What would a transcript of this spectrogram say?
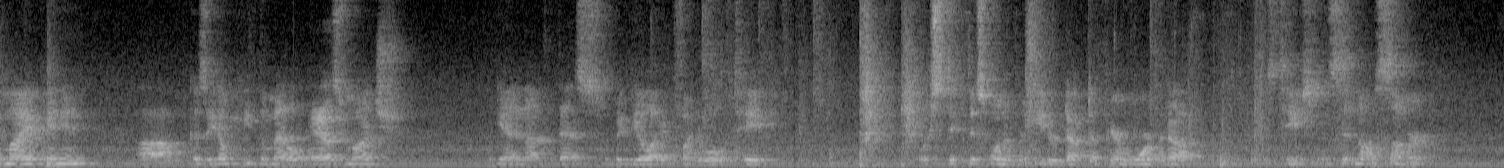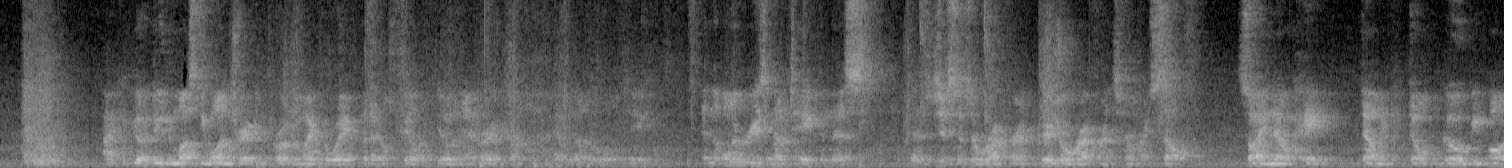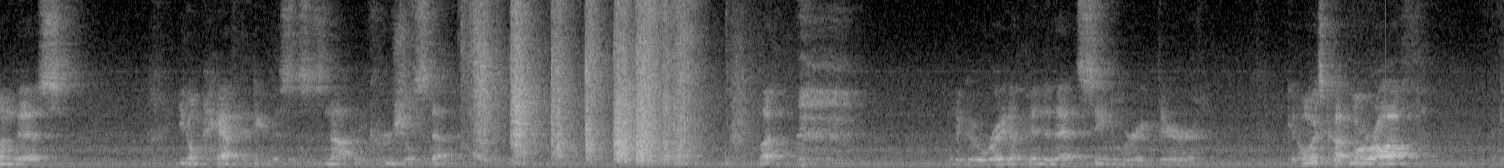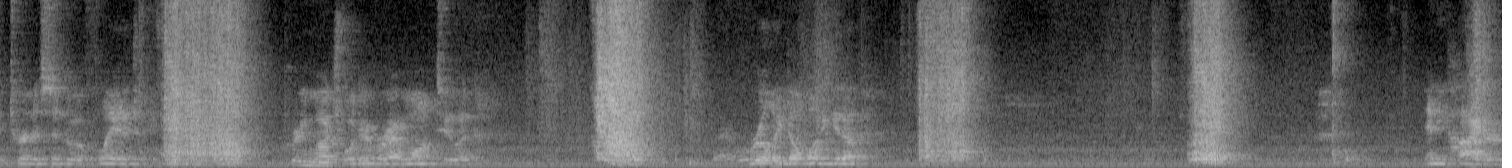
in my opinion, because um, they don't heat the metal as much. Again, not that that's a big deal. I can find a roll of tape or stick this one in the heater duct up here and warm it up. This tape's been sitting all summer. I could go do the musty one trick and throw it in the microwave, but I don't feel like doing that right now. I have another roll of tape. And the only reason I'm taping this is just as a reference, visual reference for myself. So I know, hey, dummy, don't go beyond this. You don't have to do this. This is not a crucial step. But I'm going to go right up into that seam right there. You can always cut more off. I can turn this into a flange. pretty much whatever I want to it. But I really don't want to get up any higher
